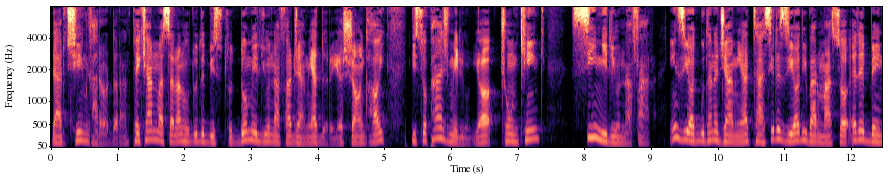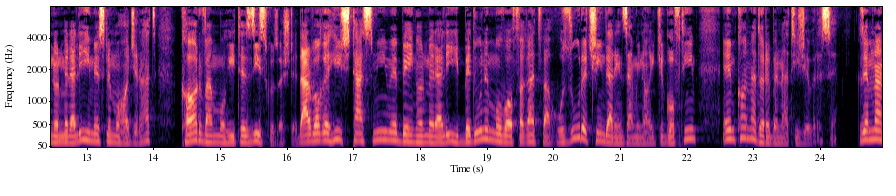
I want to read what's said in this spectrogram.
در چین قرار دارند پکن مثلا حدود 22 میلیون نفر جمعیت داره یا شانگهای 25 میلیون یا چونکینگ 30 میلیون نفر. این زیاد بودن جمعیت تاثیر زیادی بر مسائل بین المللی مثل مهاجرت، کار و محیط زیست گذاشته. در واقع هیچ تصمیم بین المللی بدون موافقت و حضور چین در این زمین هایی که گفتیم امکان نداره به نتیجه برسه. ضمنا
